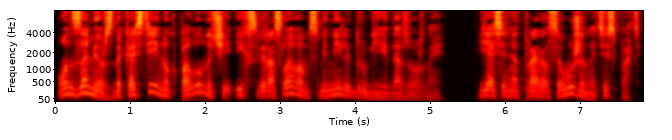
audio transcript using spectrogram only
Он замерз до костей, но к полуночи их с Ярославом сменили другие дозорные. Ясень отправился ужинать и спать.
